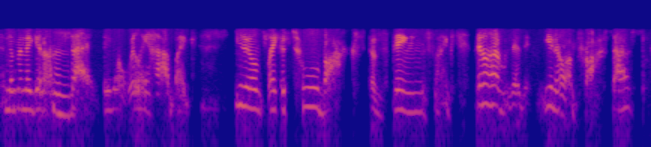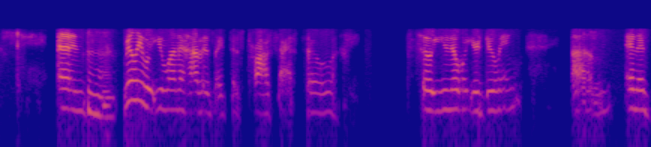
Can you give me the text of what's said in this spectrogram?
and then when they get on Mhm. set, they don't really have like, you know, like a toolbox of things. Like they don't have, you know, a process. And Mm-hmm. really, what you want to have is like this process, so so you know what you're doing. Um, and it's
